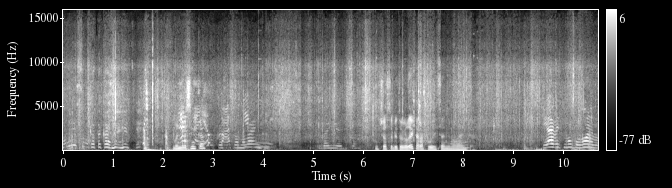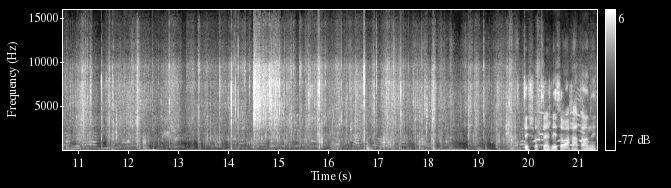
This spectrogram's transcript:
Малесенька така, здається. Манюсінька? Така маленька. Здається. Нічого собі то велика рахується, а не маленька. Я візьму вогонь собі. Ти що, це ж лісова хата, а не.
